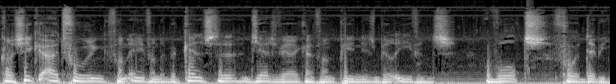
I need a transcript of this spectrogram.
Klassieke uitvoering van een van de bekendste jazzwerken van pianist Bill Evans, Waltz for Debbie.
